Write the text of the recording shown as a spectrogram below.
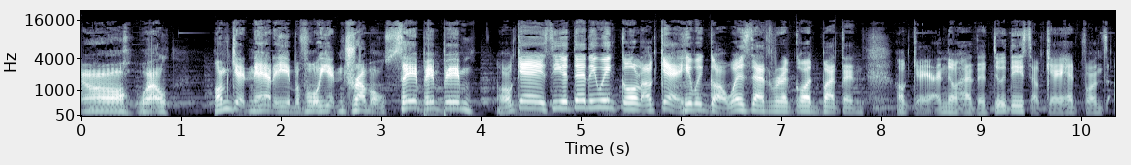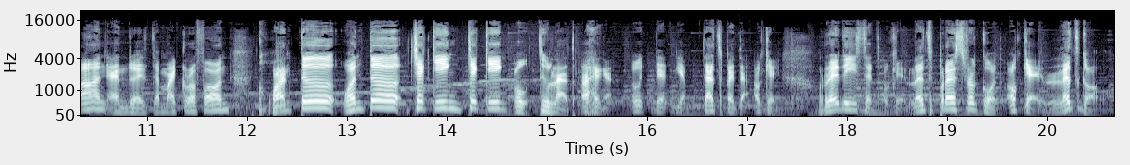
Oh, well, I'm getting out of here before we get in trouble. See you, Pim Pim. Okay, see you, Daddy Winkle. Okay, here we go. Where's that record button? Okay, I know how to do this. Okay, headphones on, and there's the microphone. One, two, one, two. Checking, checking. Oh, too loud. Oh, hang on. Oh, that, yep, that's better. Okay, ready, set. Okay, let's press record. Okay, let's go.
